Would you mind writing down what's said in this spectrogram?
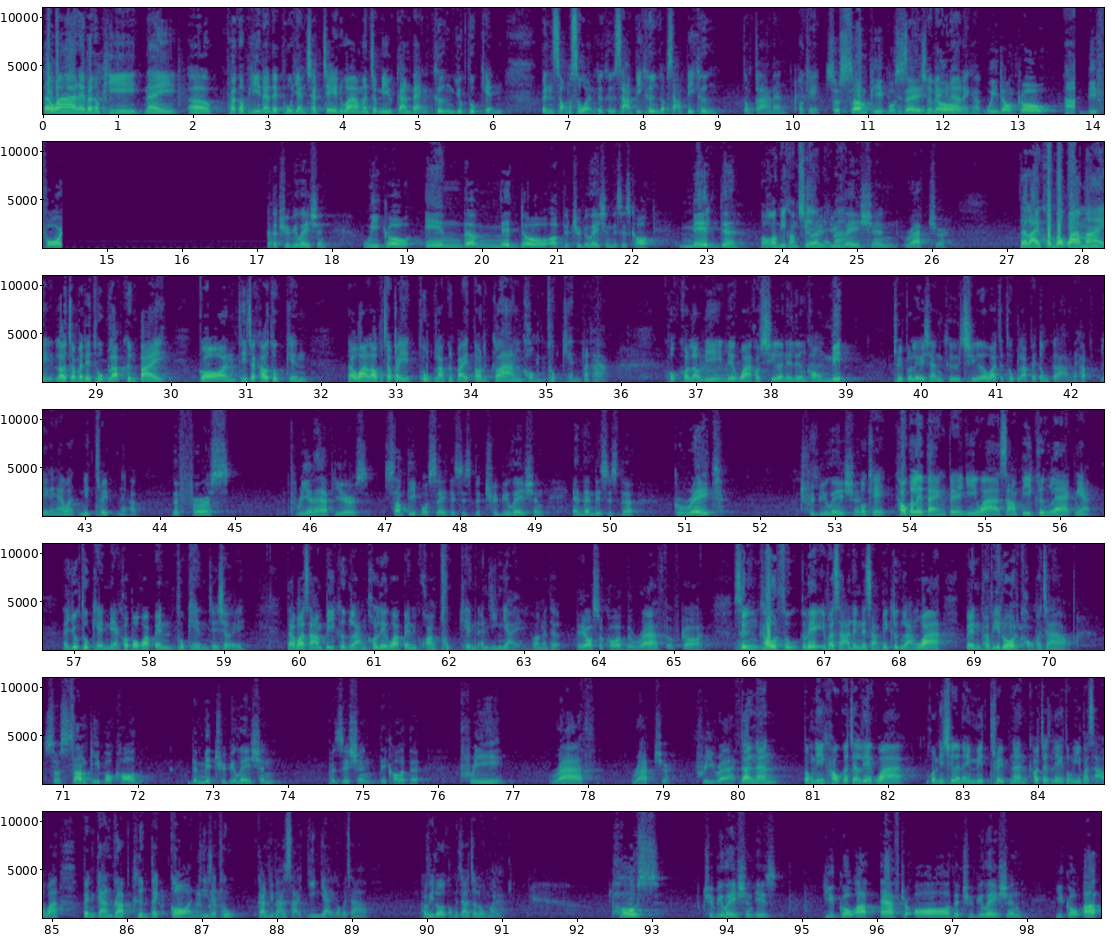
แต่ว่าในพระคัมภีร์ในเอ่อพระคัมภีร์นั้นได้พูดอย่างชัดเจนว่ามันจะมีการแบ่งครึ่งยุคทุกเข็นเป็นสองส่วนก็คือ 3 ปีครึ่งกับ 3 ปีครึ่งตรงกลางนั้น โอเค So some people Yes, say, sir. Show me back no, now, like, we don't go Ah. before the tribulation. We go in the middle of the tribulation. This is called mid บอกว่ามีความเชื่อแบบไหนบ้าง tribulation rapture. แต่หลายคนบอกว่าไม่เราจะไม่ได้ถูกรับขึ้นไป ก่อนที่จะเข้าทุกเข็น แต่ว่าเราจะไปถูกรับขึ้นไปตอนกลางของทุกเข็นต่างหากพวกคนเหล่านี้เรียกว่าเขาเชื่อในเรื่องของ mid tribulation คือเชื่อว่าจะถูกรับไปตรงกลางนะครับ เรียกง่ายๆว่า mid trip นะครับ The first three and a half years, some people say this is the tribulation, and then this is the great tribulation. โอเคเขาก็เลยแบ่งเป็นอย่างนี้ว่า 3 ปีครึ่งแรกเนี่ย ในยุคทุกเข็นเนี่ยเขาบอกว่าเป็นทุกเข็นเฉยๆ แต่ว่า3ปีครึ่งหลังเขาเรียกว่าเป็นความทุกเข็นอันยิ่งใหญ่ว่างั้นเถอะ They also call it the wrath of God. ซึ่งเขาเรียกอีกภาษาหนึ่งใน3ปีครึ่งหลังว่าเป็นพระพิโรธของพระเจ้า So some people call the mid tribulation position, they call it the pre wrath rapture. Pre wrath. ดังนั้นตรงนี้เขาก็จะเรียกว่า คนที่เชื่อในมิดทริปนั้นเขาจะเรียกตรงนี้ภาษาว่าเป็นการรับขึ้นไปก่อนที่จะถูกการพิพากษายิ่งใหญ่ของพระเจ้า พระพิโรธของพระเจ้าจะลงมา Post tribulation is you go up after all the tribulation, you go up,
